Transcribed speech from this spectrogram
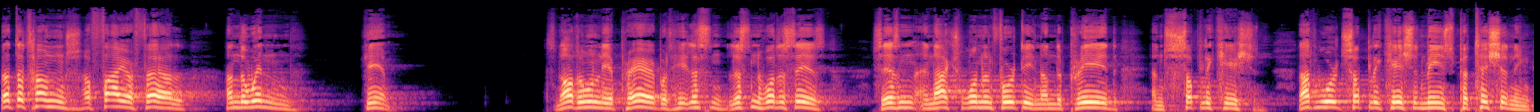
that the tongues of fire fell and the wind came. It's not only a prayer, but he, listen, listen to what it says. It says in, in Acts 1 and 14, and they prayed and supplication. That word supplication means petitioning,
